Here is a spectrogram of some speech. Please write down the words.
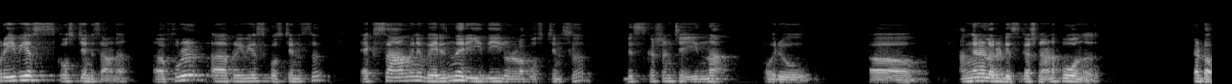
പ്രീവിയസ് ക്വസ്റ്റ്യൻസ് ആണ്. ഫുൾ പ്രീവിയസ് ക്വസ്റ്റ്യൻസ് എക്സാമിന് വരുന്ന രീതിയിലുള്ള ക്വസ്റ്റ്യൻസ് ഡിസ്കഷൻ ചെയ്യുന്ന ഒരു അങ്ങനെയുള്ള ഒരു ഡിസ്കഷൻ ആണ് പോകുന്നത്. കേട്ടോ?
